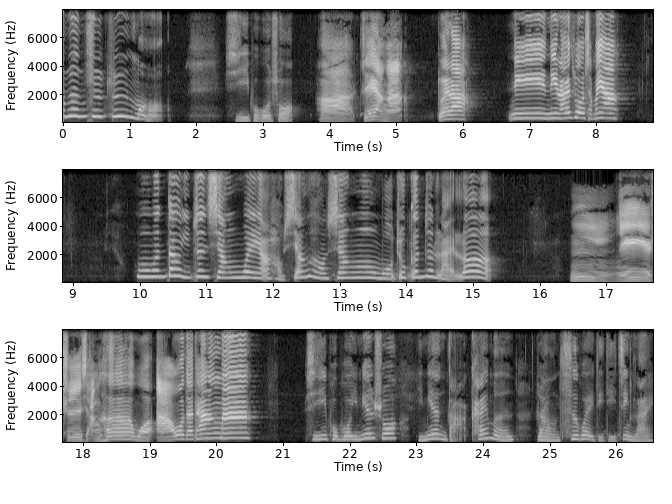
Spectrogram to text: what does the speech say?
认识字嘛。”蜥蜴婆婆说：“啊，这样啊，对啦，你你来做什么呀？”我闻到一阵香味啊，好香好香哦！我就跟着来了。嗯，你是想喝我熬的汤吗？蜥蜴婆婆一面说，一面打开门，让刺猬弟弟进来。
